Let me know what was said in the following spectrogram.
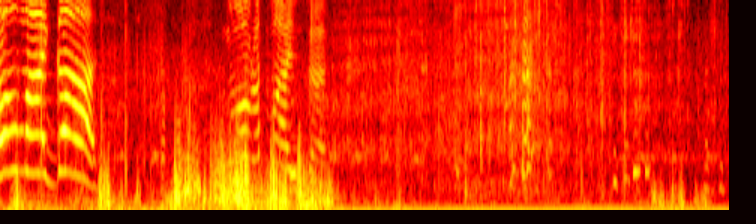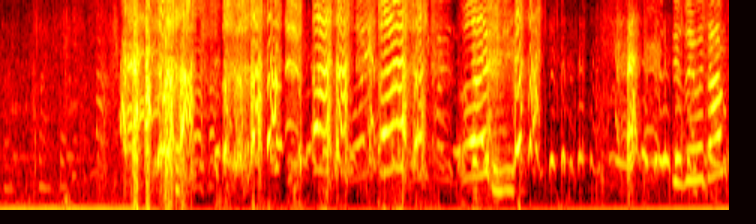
Oh my god! No, rozwalce! Ty żyły tam?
